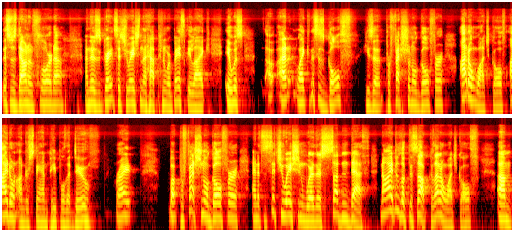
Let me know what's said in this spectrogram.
This was down in Florida. And there's a great situation that happened where basically, like, it was uh, I, like, this is golf. He's a professional golfer. I don't watch golf. I don't understand people that do, right? But professional golfer, and it's a situation where there's sudden death. Now, I had to look this up because I don't watch golf. Um,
